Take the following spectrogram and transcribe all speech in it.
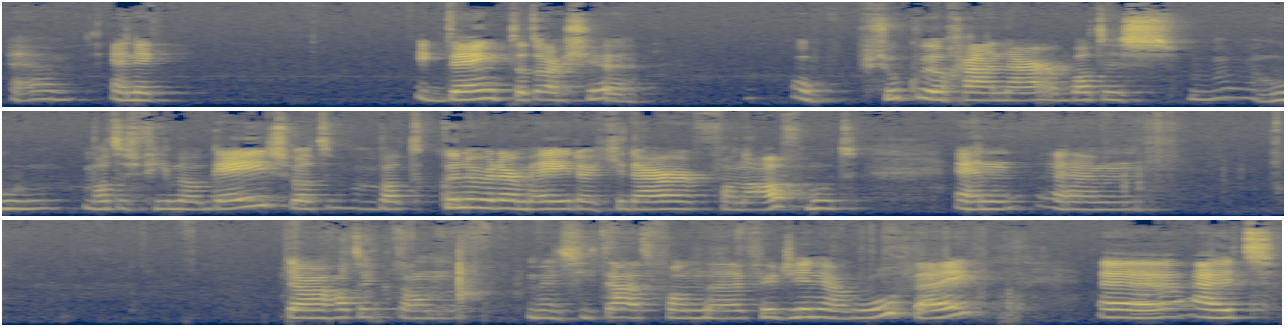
Ehm, en ik, ik denk dat als je op zoek wil gaan naar wat is, hoe, wat is female gaze, wat, wat kunnen we daarmee, dat je daar vanaf moet. En ehm, daar had ik dan mijn citaat van eh, Virginia Woolf bij, eh, uit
